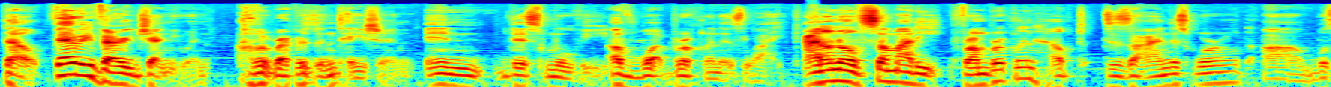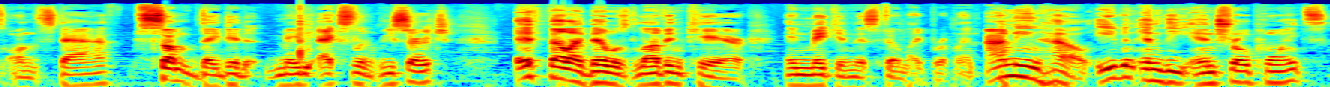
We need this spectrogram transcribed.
felt very, very genuine of a representation in this movie of what Brooklyn is like. I don't know if somebody from Brooklyn helped design this world, um, was on the staff. Some they did maybe excellent research, it felt like there was love and care in making this feel like Brooklyn. I mean, hell, even in the intro points,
